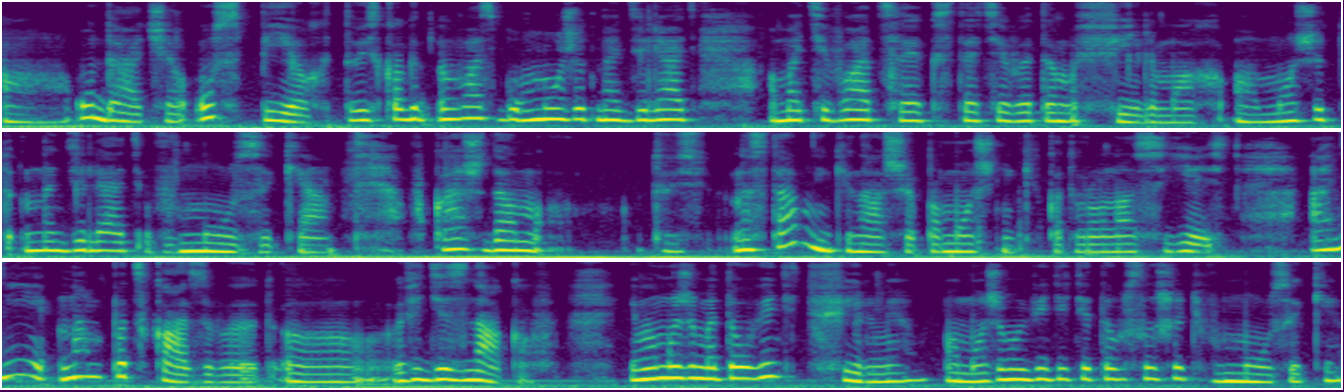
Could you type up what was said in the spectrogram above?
а, удача, успех. То есть, как вас может наделять мотивация, кстати, в этом фильмах а, может наделять в музыке, в каждом, то есть наставники наши, помощники, которые у нас есть, они нам подсказывают э, в виде знаков. И мы можем это увидеть в фильме, мы можем увидеть это, услышать в музыке,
